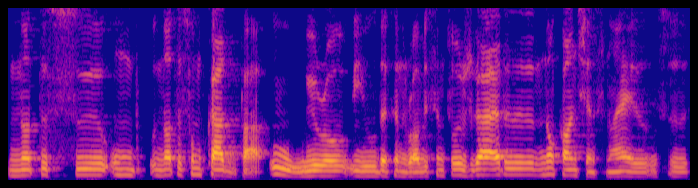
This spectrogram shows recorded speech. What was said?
nota-se um, nota um bocado. Pá, o Hero e o Duncan Robinson estão a jogar uh, no conscience, não é? Eles, uh,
